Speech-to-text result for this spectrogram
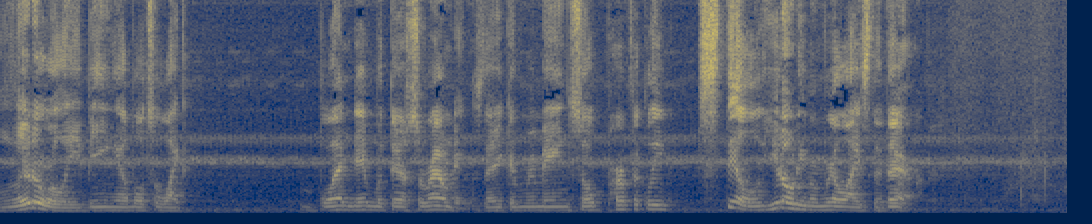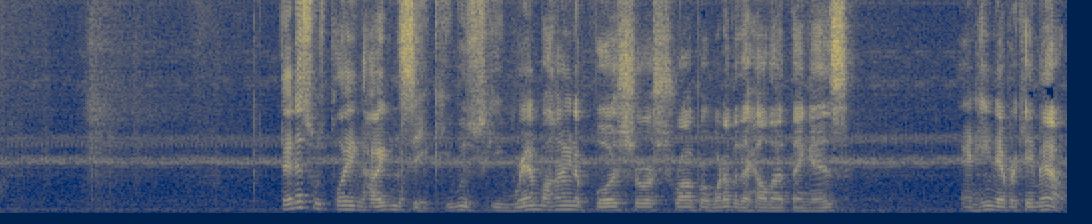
literally being able to like blend in with their surroundings. They can remain so perfectly still you don't even realize they're there. Dennis was playing hide and seek. He was he ran behind a bush or a shrub or whatever the hell that thing is, and he never came out.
